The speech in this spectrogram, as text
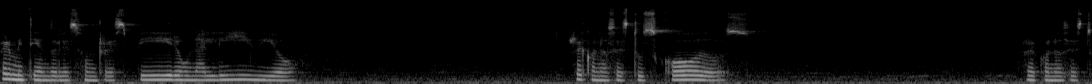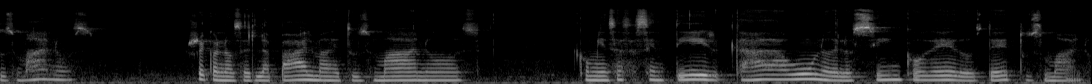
permitiéndoles un respiro, un alivio. Reconoces tus codos, Reconoces tus manos, reconoces la palma de tus manos, comienzas a sentir cada uno de los cinco dedos de tus manos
